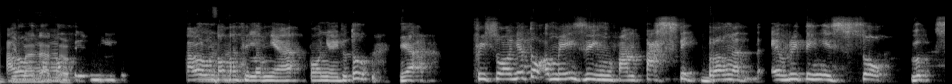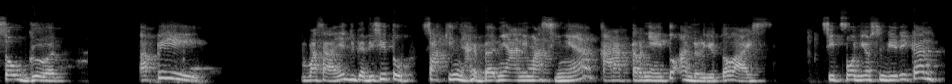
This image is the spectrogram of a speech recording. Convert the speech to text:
kalau tuh filmnya itu- kalau lu tonton filmnya Ponyo itu tuh ya visualnya tuh amazing, fantastic banget. Everything is so look so good. Tapi masalahnya juga di situ. Saking hebatnya animasinya, karakternya itu underutilized. Si Ponyo sendiri kan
